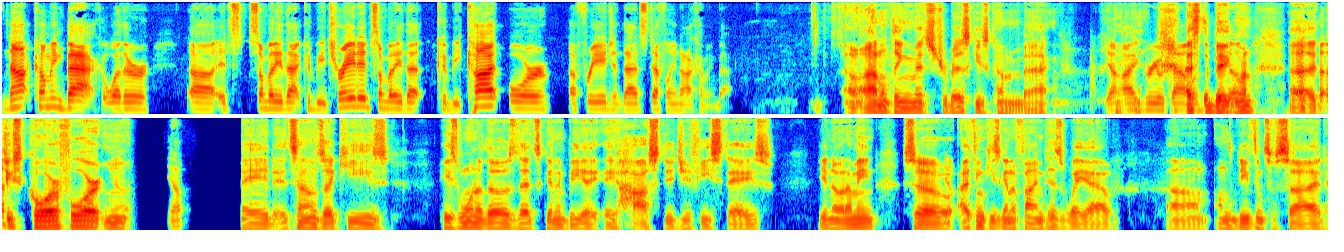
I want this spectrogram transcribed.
not coming back, whether uh, it's somebody that could be traded, somebody that could be cut, or a free agent that's definitely not coming back. I don't think Mitch Trubisky's coming back. Yeah, I agree with that. That's the big Yep. one. Uh, to score for you know, Yep. made it sounds like he's he's one of those that's going to be a, a hostage if he stays. You know what I mean? So Yep. I think he's going to find his way out. Um, on the defensive side,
